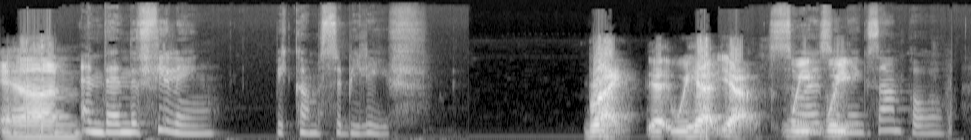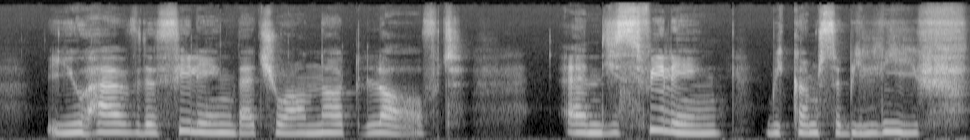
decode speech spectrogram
And and then the feeling becomes a belief. Right. Uh, we have yeah. So we as we an example you have the feeling that you are not loved, and this feeling becomes a belief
